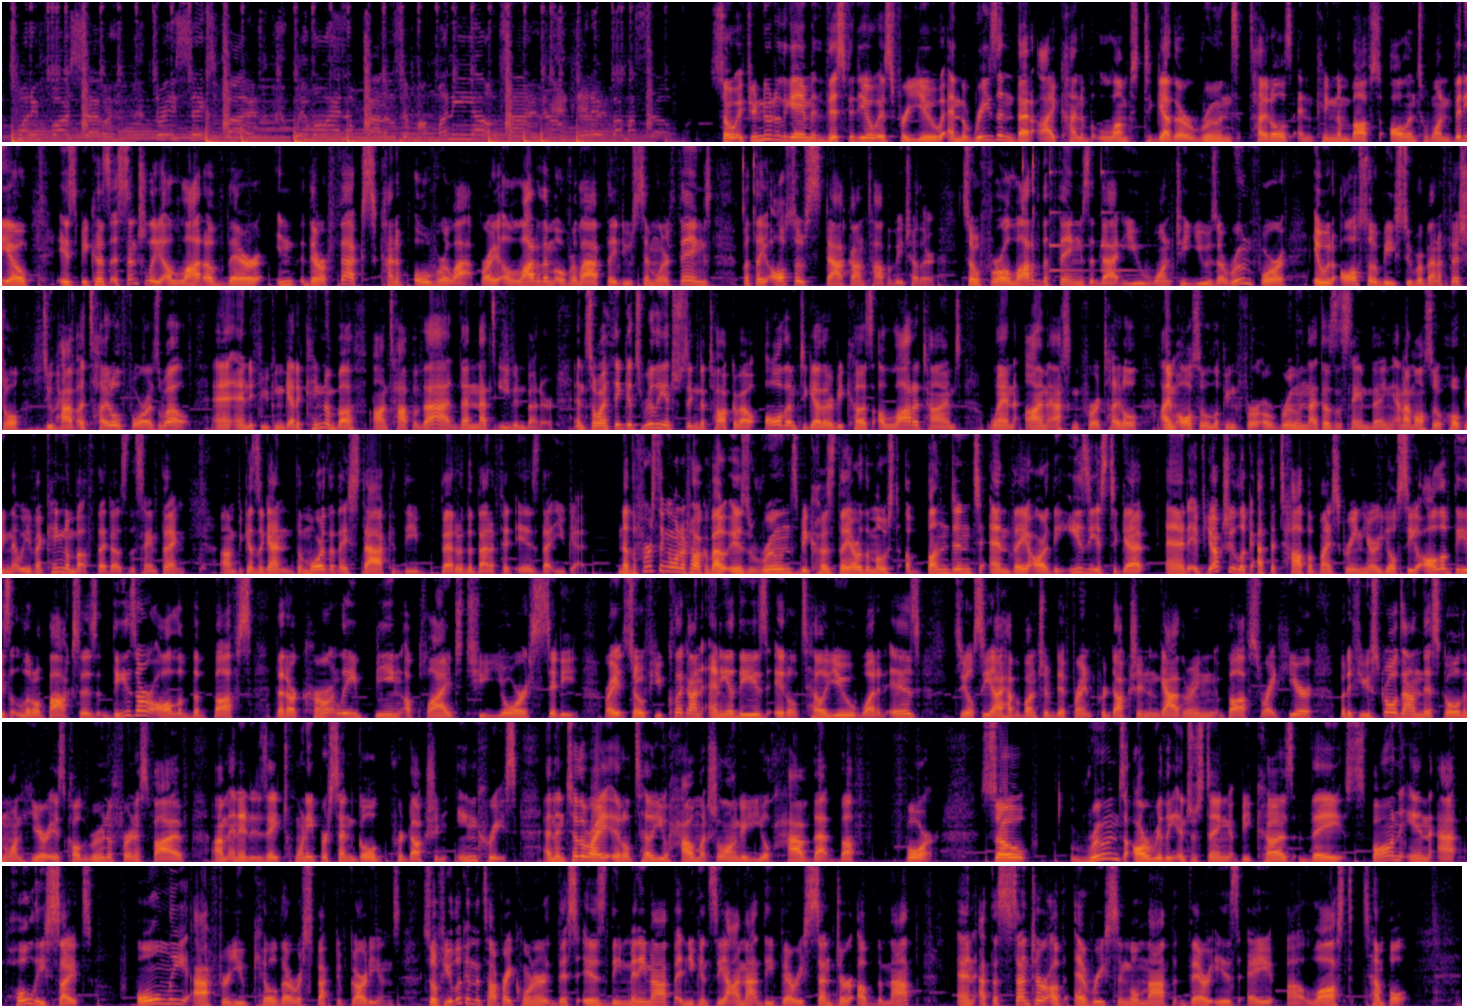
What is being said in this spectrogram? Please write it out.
so if you're new to the game this video is for you and the reason that I kind of lumped together runes titles and kingdom buffs all into one video is because essentially a lot of their in their effects kind of overlap right? A lot of them overlap they do similar things but they also stack on top of each other. So for a lot of the things that you want to use a rune for it would also be super beneficial to have a title for as well. And, and if you can get a kingdom buff on top of that then that's even better. And so I think it's really interesting to talk about all them together because a lot of times when I'm asking for a title I'm also looking for a rune that does the same thing and I'm also hoping that we have a kingdom buff that does the same thing. Um, because again the more that they stack the better the benefit is that you get now the first thing I want to talk about is runes because they are the most abundant and they are the easiest to get. And if you actually look at the top of my screen here you'll see all of these little boxes. These are all of the buffs that are currently being applied to your city right? So if you click on any of these it'll tell you what it is. So you'll see I have a bunch of different production and gathering buffs right here. But if you scroll down this golden one here is called rune of furnace 5 um, and it is a 20 percent gold production increase. And then to the right it'll tell you how much longer you'll have that buff for. So runes are really interesting because they spawn in at holy sites only after you kill their respective guardians. So if you look in the top right corner this is the mini map and you can see I'm at the very center of the map. And at the center of every single map there is a uh, lost temple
